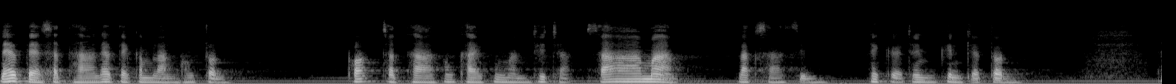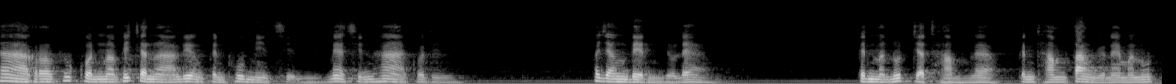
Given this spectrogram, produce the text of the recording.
แล้วแต่ศรัทธาแล้วแต่กำลังของตน เพราะศรัทธาของใครของมันที่จะสามารถรักษาศีลให้เกิดให้มีขึ้นแก่ตน ถ้าหากเราทุกคนมาพิจารณาเรื่องเป็นผู้มีศีลแม่ศีลห้าก็ดี ก็ยังเด่นอยู่แล้ว เป็นมนุษย์จะทำแล้ว เป็นธรรมตั้งอยู่ในมนุษย์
